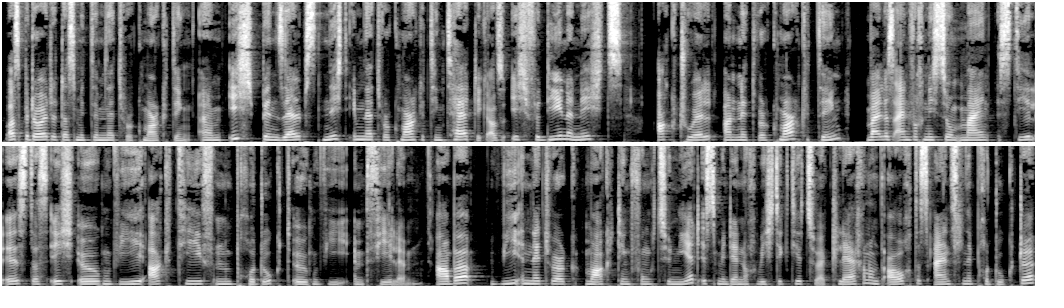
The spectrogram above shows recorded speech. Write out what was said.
was bedeutet das mit dem Network Marketing? Ähm, ich bin selbst nicht im Network Marketing tätig, also ich verdiene nichts aktuell an Network Marketing, weil es einfach nicht so mein Stil ist, dass ich irgendwie aktiv ein Produkt irgendwie empfehle. Aber wie ein Network Marketing funktioniert, ist mir dennoch wichtig dir zu erklären und auch, dass einzelne Produkte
